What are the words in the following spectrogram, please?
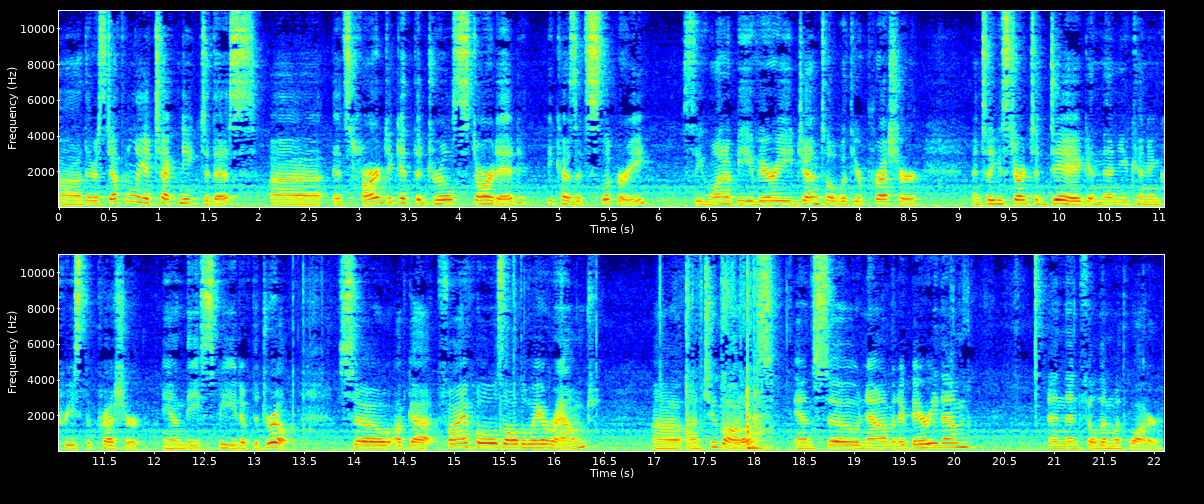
Uh, there's definitely a technique to this. Uh, it's hard to get the drill started because it's slippery. So you want to be very gentle with your pressure until you start to dig and then you can increase the pressure and the speed of the drill. So I've got five holes all the way around uh, on two bottles. And so now I'm gonna bury them and then fill them with water.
